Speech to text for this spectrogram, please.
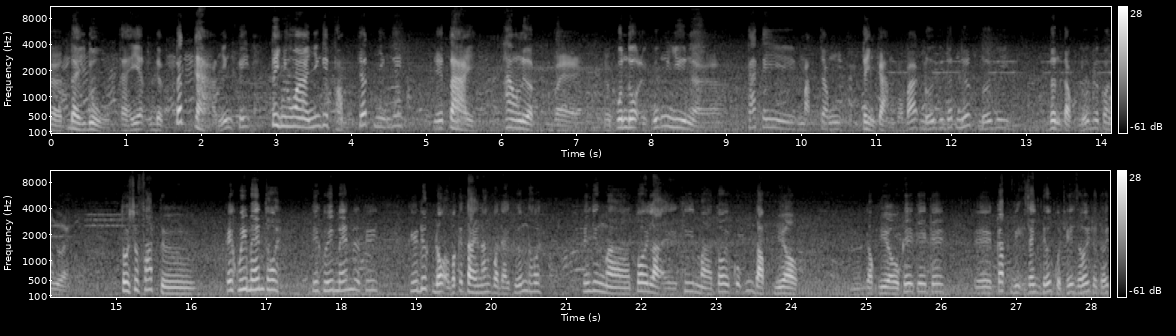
ờ, đầy đủ thể hiện được tất cả những cái tinh hoa những cái phẩm chất những cái, cái tài thao lược về quân đội cũng như là các cái mặt trong tình cảm của bác đối với đất nước đối với dân tộc đối với con người tôi xuất phát từ cái quý mến thôi cái quý mến cái cái đức độ và cái tài năng của đại tướng thôi. Thế nhưng mà tôi lại khi mà tôi cũng đọc nhiều đọc nhiều cái cái cái, cái các vị danh tướng của thế giới cho tới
